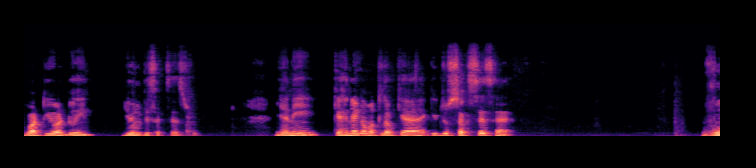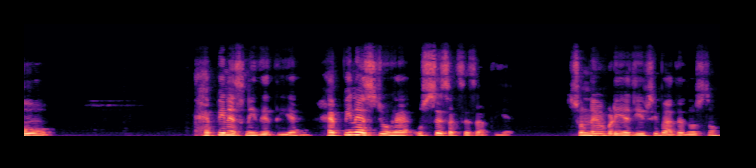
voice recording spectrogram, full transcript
what you are doing you will be successful यानी कहने का मतलब क्या है कि जो सक्सेस है, वो हैप्पीनेस नहीं देती है। हैप्पीनेस जो है, उससे सक्सेस आती है। सुनने में बड़ी अजीब सी बात है दोस्तों,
